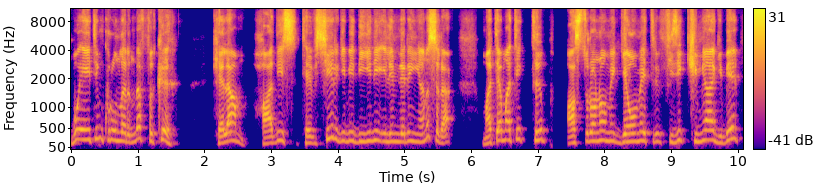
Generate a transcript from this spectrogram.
Bu eğitim kurumlarında fıkıh, kelam, hadis, tefsir gibi dini ilimlerin yanı sıra matematik, tıp, astronomi, geometri, fizik, kimya gibi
